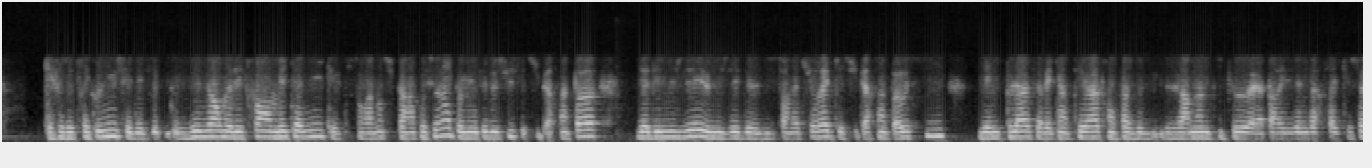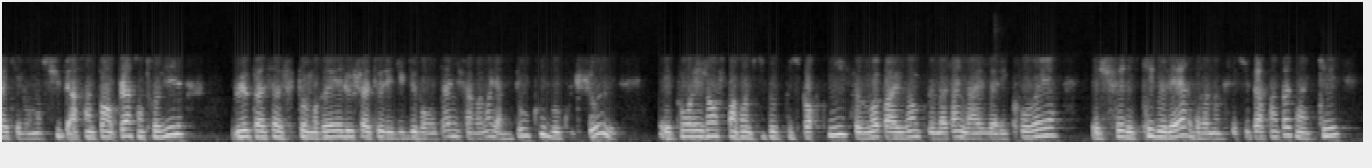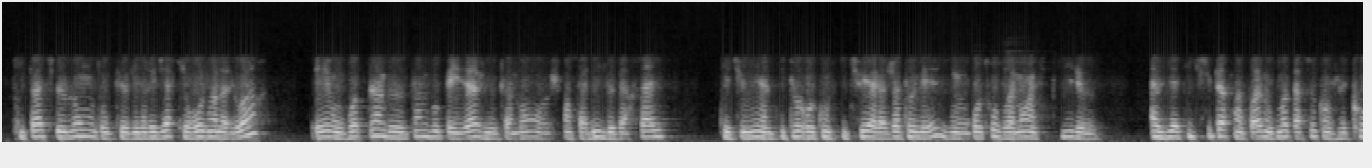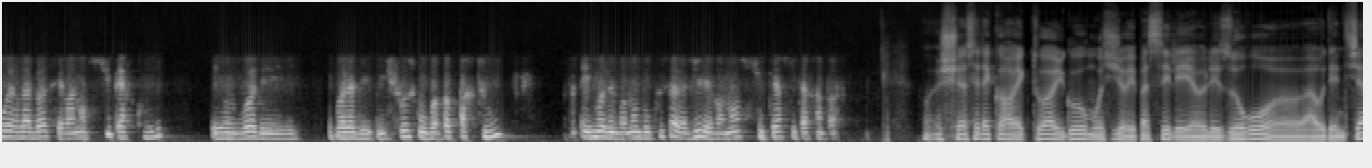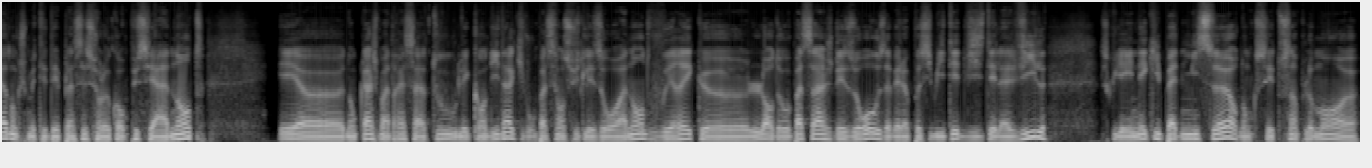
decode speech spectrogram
quelque chose de très connu. C'est des, énormes éléphants mécaniques qui sont vraiment super impressionnants. On peut monter dessus, c'est super sympa. Il y a des musées, le musée d'histoire naturelle qui est super sympa aussi. Il y a une place avec un théâtre en face de, de jardin un petit peu à la parisienne Versailles, tout ça, qui est vraiment super sympa en place entre ville. Le passage Pommeret, le château des Ducs de Bretagne. Enfin, vraiment, il y a beaucoup, beaucoup de choses. Et pour les gens, je pense, un petit peu plus sportifs, moi, par exemple, le matin, il m'arrive d'aller courir et je fais les quais de l'Erdre. Donc, c'est super sympa. C'est un quai qui passe le long donc euh, d'une rivière qui rejoint la Loire. Et on voit plein de, plein de beaux paysages, notamment, euh, je pense à l'île de Versailles, qui est une île un petit peu reconstituée à la japonaise, où on retrouve vraiment un style euh, asiatique super sympa. Donc, moi, perso, quand je vais courir là-bas, c'est vraiment super cool. Et on voit des, voilà, des, choses qu'on voit pas partout. Et moi, j'aime vraiment beaucoup ça. La ville est vraiment super, super sympa. Je suis assez d'accord avec toi, Hugo. Moi aussi, j'avais passé les, euh, les euros à Audencia, donc je m'étais déplacé sur le campus et à Nantes. Et euh, donc là, je m'adresse à tous les candidats qui vont passer ensuite les euros à Nantes. Vous verrez que lors de vos passages des euros, vous avez la possibilité de visiter la ville, parce qu'il y a une équipe admisseur, donc c'est tout simplement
